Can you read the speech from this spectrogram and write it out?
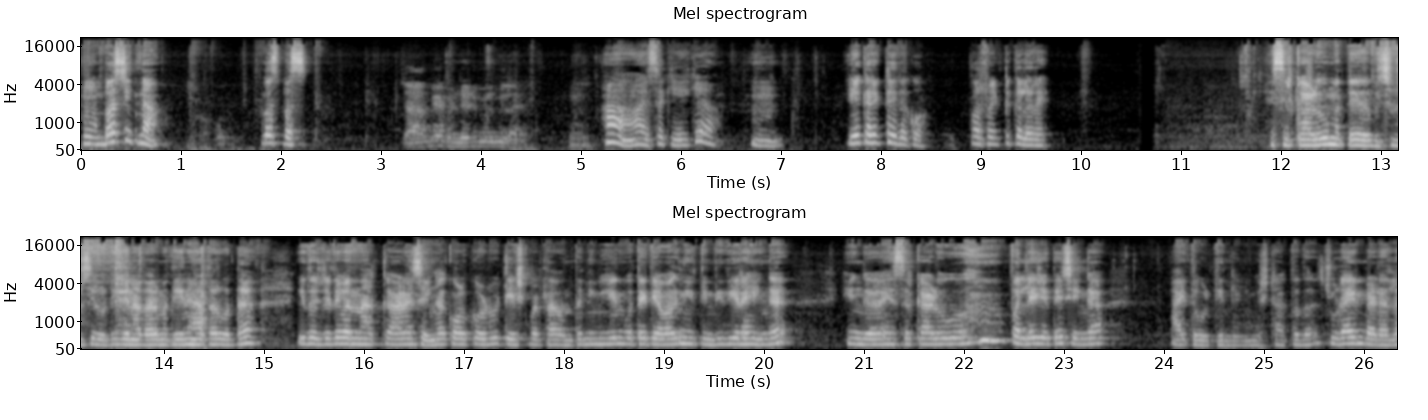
ಹ್ಞೂ बस इतना बस बस चार में हंड्रेड एम मिला है हाँ ऐसा किए क्या हम्म ये करेक्ट है देखो ಪರ್ಫೆಕ್ಟ್ ಕಲರ್ है ಹೆಸರು ಕಾಳು ಮತ್ತು ಬಿಸಿ ಬಿಸಿ ರೊಟ್ಟಿಗೆ ಏನಾದಾರ ಮತ್ತು ಏನೇ ಹಾತಾರ ಗೊತ್ತಾ ಇದ್ರ ಜೊತೆ ಒಂದು ನಾಲ್ಕು ಕಾಳು ಶೇಂಗಾ ಕಾಳು ಕೊಡು ಟೇಸ್ಟ್ ಬರ್ತಾವಂತ ನಿಮಗೇನು ಗೊತ್ತೈತಿ ಯಾವಾಗ ನೀವು ತಿಂದಿದ್ದೀರಾ ಹಿಂಗೆ ಹಿಂಗೆ ಹೆಸರು ಕಾಳು ಪಲ್ಯ ಜೊತೆ ಶೇಂಗಾ. ಆಯ್ತು ಉಳ್ತೀನಿ ರೀ ನಿಮ್ಗೆ ಇಷ್ಟ ಆಗ್ತದೆ. ಚೂಡ ಏನು ಬೇಡಲ್ಲ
